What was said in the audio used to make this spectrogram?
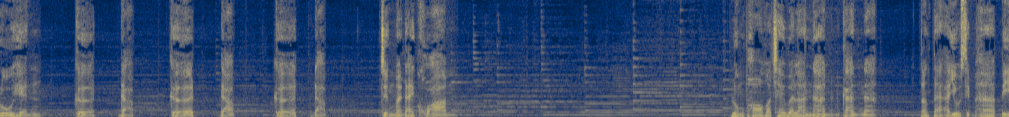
รู้เห็น เกิด ดับ เกิด ดับ เกิด ดับ จึงมาได้ความ หลวงพ่อก็ใช้เวลานานเหมือนกันนะ ตั้งแต่อายุ 15 ปี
